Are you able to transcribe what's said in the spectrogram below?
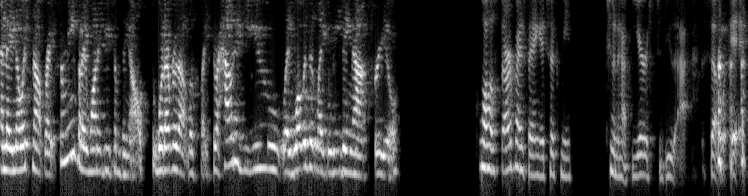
and I know it's not right for me, but I want to do something else, whatever that looks like. So how did you like what was it like leaving that for you? Well, I'll start by saying it took me two and a half years to do that. So it,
